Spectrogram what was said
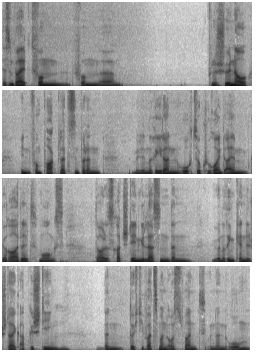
Da sind wir halt vom, vom ähm, von der Schönau hinten vom Parkplatz sind wir dann mit den Rädern hoch zur Kurointalm geradelt morgens, da das Rad stehen gelassen, dann über den Ringkendelsteig abgestiegen, dann durch die Watzmann-Ostwand und dann oben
